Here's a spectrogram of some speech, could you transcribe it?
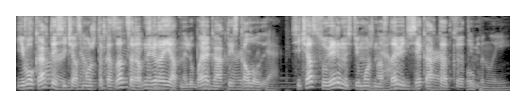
Его картой сейчас может оказаться равновероятно любая карта из колоды. Сейчас с уверенностью можно оставить все карты открытыми.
